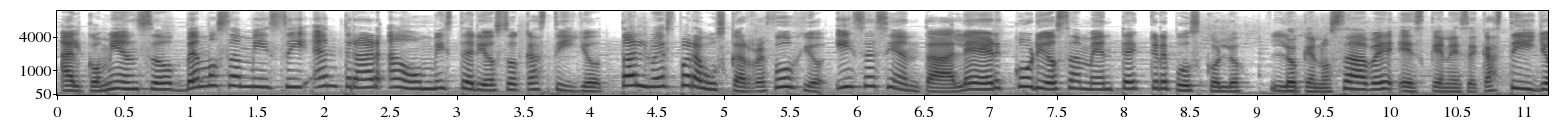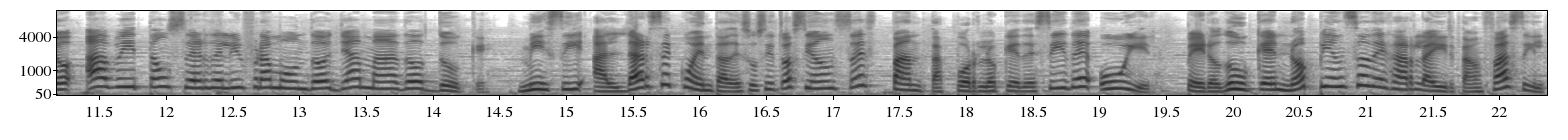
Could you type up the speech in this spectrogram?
Al comienzo, vemos a Missy entrar a un misterioso castillo, tal vez para buscar refugio, y se sienta a leer curiosamente Crepúsculo. Lo que no sabe es que en ese castillo habita un ser del inframundo llamado Duque. Missy, al darse cuenta de su situación, se espanta por lo que decide huir. Pero Duque no piensa dejarla ir tan fácil,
